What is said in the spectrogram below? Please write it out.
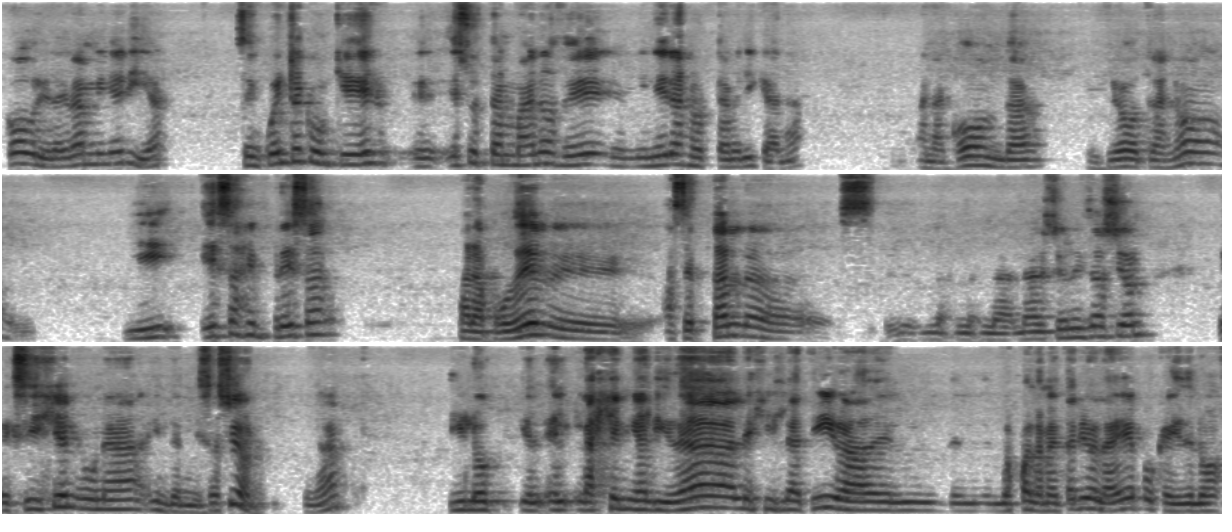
cobre y la gran minería, se encuentra con que eh, eso está en manos de mineras norteamericanas, Anaconda, entre otras, ¿no? Y esas empresas para poder eh, aceptar la, nacionalización, exigen una indemnización. Y lo, la genialidad legislativa de los parlamentarios de la época y de los,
